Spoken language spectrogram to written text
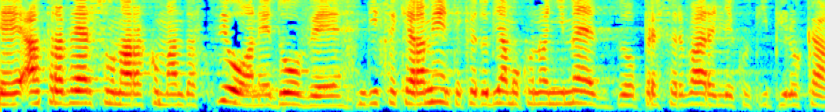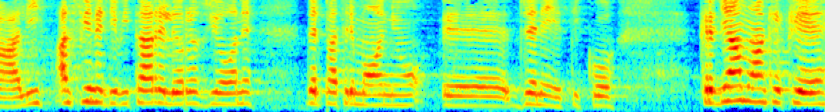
eh, attraverso una raccomandazione dove dice chiaramente che dobbiamo con ogni mezzo preservare gli ecotipi locali al fine di evitare l'erosione del patrimonio eh, genetico. Crediamo anche che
